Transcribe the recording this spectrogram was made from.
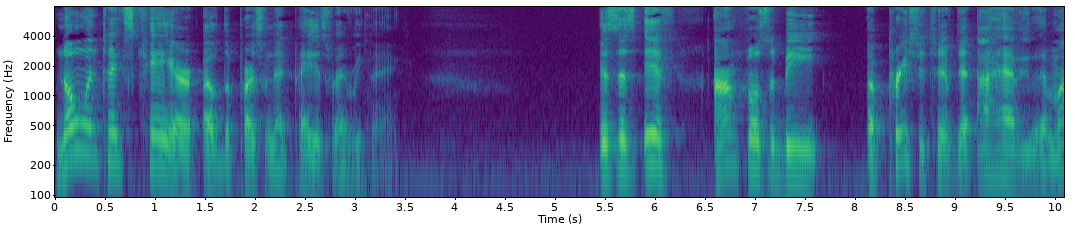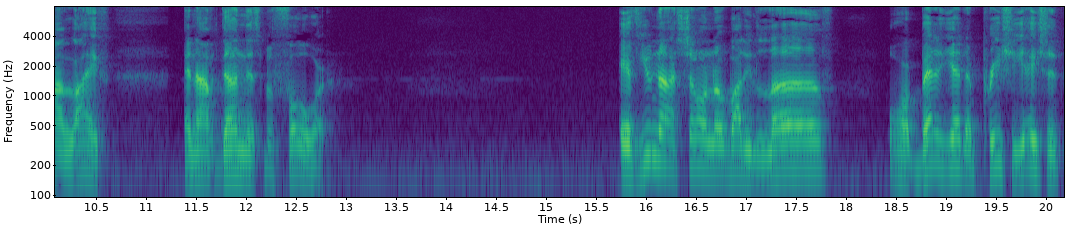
No one takes care of the person that pays for everything. It's as if I'm supposed to be appreciative that I have you in my life and I've done this before. If you're not showing nobody love or better yet, appreciation,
